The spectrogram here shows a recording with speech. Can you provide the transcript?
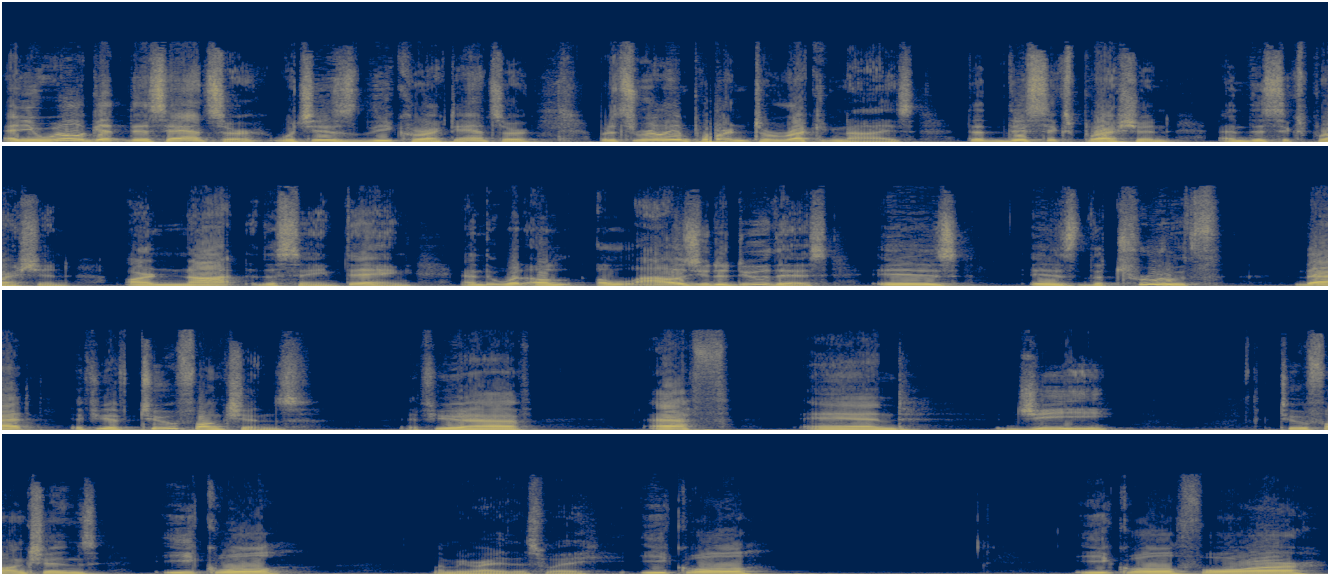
and you will get this answer, which is the correct answer. But it's really important to recognize that this expression and this expression are not the same thing, and what al allows you to do this is, is the truth that if you have two functions, if you have f and g, two functions equal, let me write it this way, equal, equal for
